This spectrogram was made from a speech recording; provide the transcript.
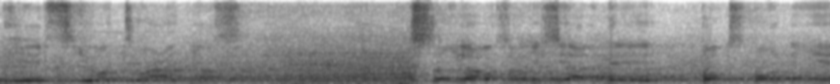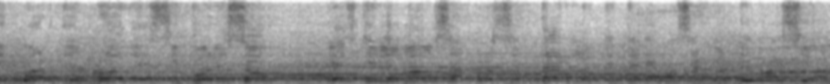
18 años, soy la voz oficial de Box Bunny en Warner Brothers y por eso es que le vamos a presentar lo que tenemos a continuación.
